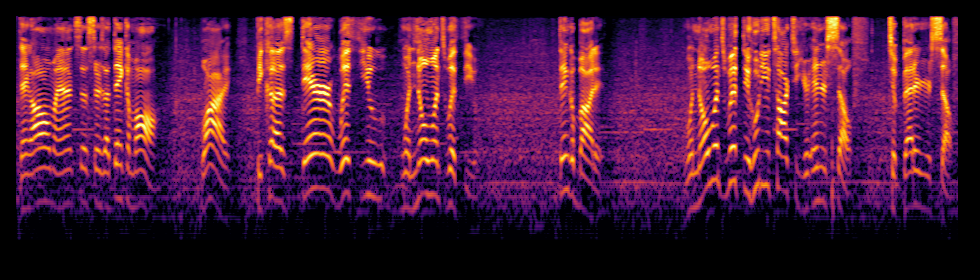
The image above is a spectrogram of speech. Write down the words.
I thank all my ancestors. I thank them all. Why? Because they're with you when no one's with you. Think about it. When no one's with you, who do you talk to? Your inner self to better yourself.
